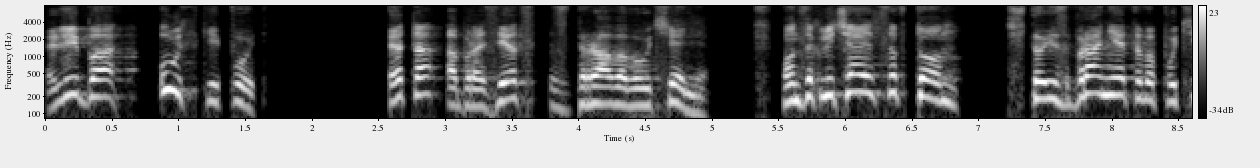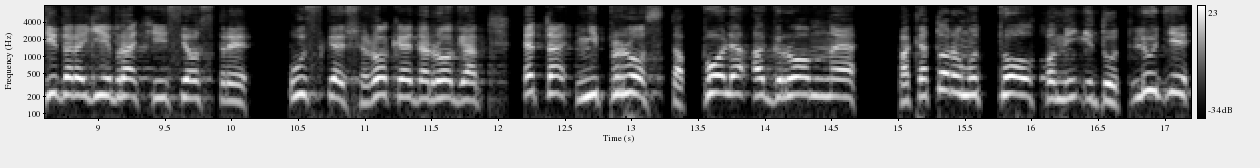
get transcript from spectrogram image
либо узкий путь. Это образец здравого учения. Он заключается в том, что избрание этого пути, дорогие братья и сестры, узкая, широкая дорога. Это не просто поле огромное, по которому толпами идут люди,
